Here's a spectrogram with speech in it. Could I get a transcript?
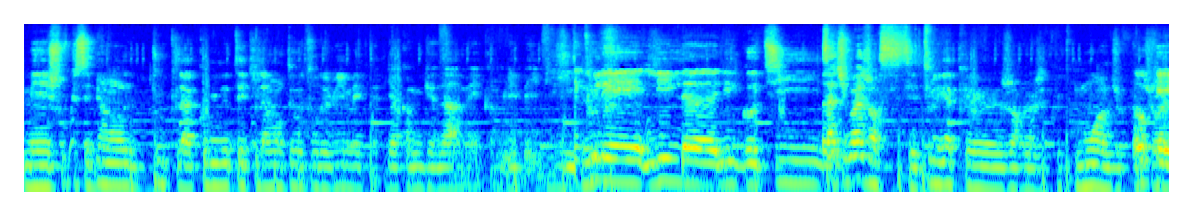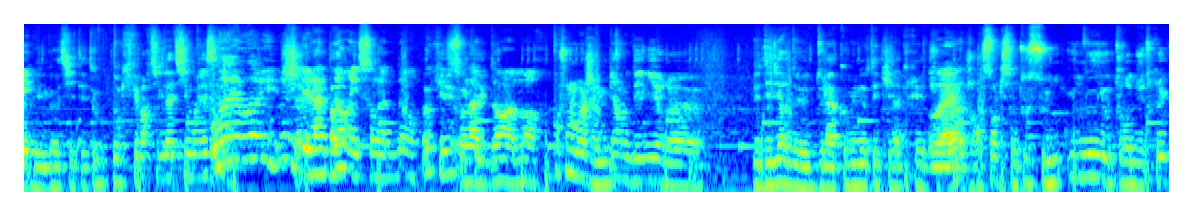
Mais je trouve que c'est bien toute la communauté qu'il a montée autour de lui, mec. Il y a comme Gunna, mec, comme Lil Baby. Tous les Lil, euh, Lil Gotti. Ça, tu vois, genre, c'est tous les gars que genre j'écoute moins du coup, Ok. tu vois, les Gothic et tout. Donc il fait partie de la team YSL Ouais, ouais, ouais, Je il est là-dedans, ils sont là-dedans. Ok, Ils sont là-dedans à mort. Franchement, moi j'aime bien le délire, euh, le délire de, de la communauté qu'il a créé. Tu Ouais. vois. Genre, on sent qu'ils sont tous unis, autour du truc.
